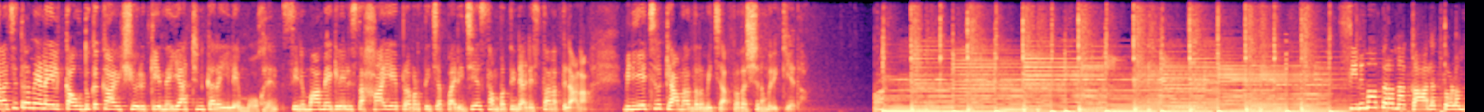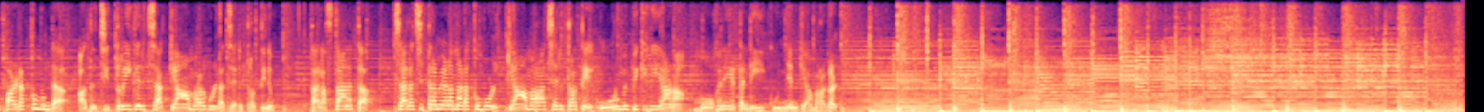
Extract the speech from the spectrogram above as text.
ചലച്ചിത്രമേളയിൽ കൗതുക കാഴ്ചയൊരുക്കിയ നെയ്യാറ്റിൻകരയിലെ മോഹനൻ സിനിമാ മേഖലയിൽ സഹായിയായി പ്രവർത്തിച്ച പരിചയ സമ്പത്തിന്റെ അടിസ്ഥാനത്തിലാണ് മിനിയേച്ചർ ക്യാമറ നിർമ്മിച്ച പ്രദർശനമൊരുക്കിയത്. സിനിമ പിറന്ന കാലത്തോളം പഴക്കമുണ്ട് അത് ചിത്രീകരിച്ച ക്യാമറകളുടെ ചരിത്രത്തിനും. തലസ്ഥാനത്ത് ചലച്ചിത്രമേള നടക്കുമ്പോൾ ക്യാമറ ചരിത്രത്തെ ഓർമ്മിപ്പിക്കുകയാണ് മോഹനേട്ടന്റെ ഈ കുഞ്ഞൻ ക്യാമറകൾ.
